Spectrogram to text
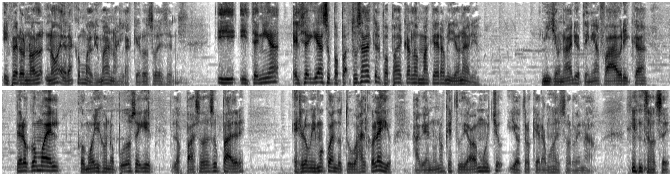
Y pero no, no, era como alemán, el asqueroso ese, ¿no? Y, y, tenía, él seguía a su papá. Tú sabes que el papá de Carlos Marx era millonario. Millonario, tenía fábrica, pero como él, como hijo, no pudo seguir los pasos de su padre, es lo mismo cuando tú vas al colegio. Habían unos que estudiaban mucho y otros que éramos desordenados. Entonces,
